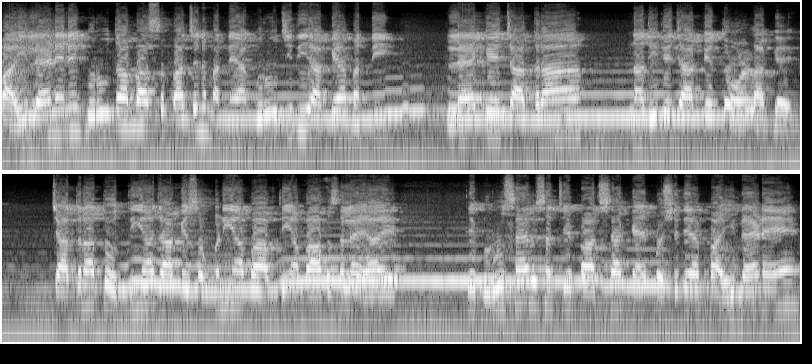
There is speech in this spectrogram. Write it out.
ਭਾਈ ਲੈਣੇ ਨੇ ਗੁਰੂ ਦਾ ਬਸ ਵਚਨ ਮੰਨਿਆ, ਗੁਰੂ ਜੀ ਦੀ ਆਗਿਆ ਮੰਨੀ, ਲੈ ਕੇ ਚਾਦਰਾਂ ਨਦੀ ਤੇ ਜਾ ਕੇ ਧੋਣ ਲੱਗ ਗਏ। ਚਾਦਰਾਂ ਧੋਤੀਆਂ ਜਾ ਕੇ ਸੁੱਕਣੀਆਂ ਬਾਪਤੀਆਂ ਵਾਪਸ ਲੈ ਆਏ ਤੇ ਗੁਰੂ ਸਾਹਿਬ ਸੱਚੇ ਪਾਤਸ਼ਾਹ ਕਹਿ ਪੁੱਛਦੇ ਆ, ਭਾਈ ਲੈਣੇ,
